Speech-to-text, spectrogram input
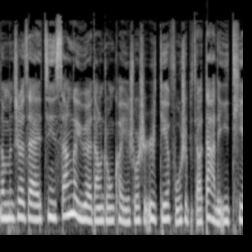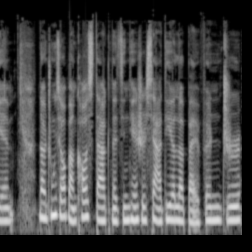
那么这在近三个月当中可以说是日跌幅是比较大的一天。那中小板 c o s d a q 呢，今天是下跌了百分之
